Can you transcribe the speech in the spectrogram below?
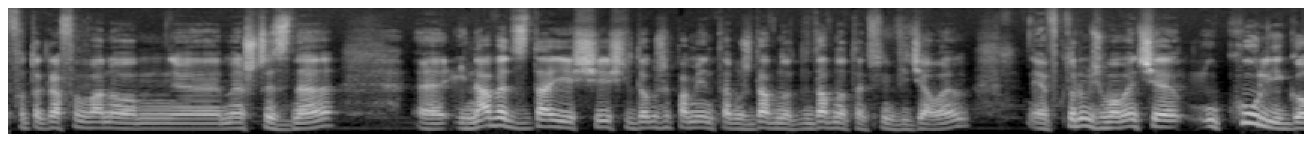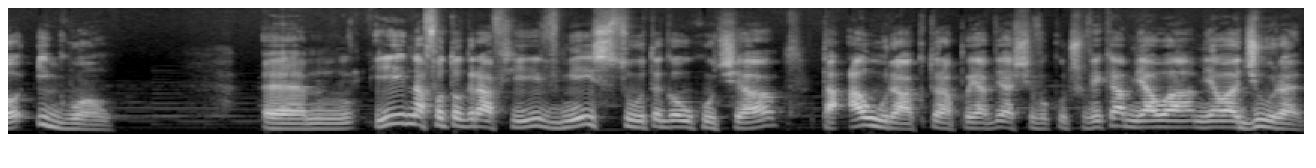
fotografowano e, mężczyznę i nawet zdaje się, jeśli dobrze pamiętam, już dawno, dawno ten film widziałem, w którymś momencie ukuli go igłą I na fotografii w miejscu tego ukucia ta aura, która pojawiała się wokół człowieka, miała, miała dziurę.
